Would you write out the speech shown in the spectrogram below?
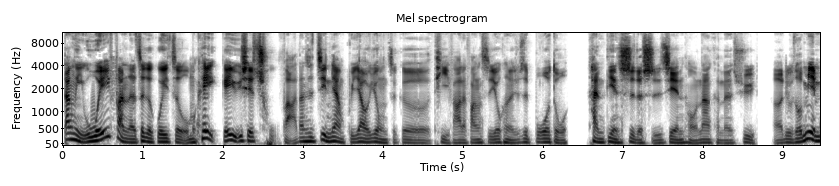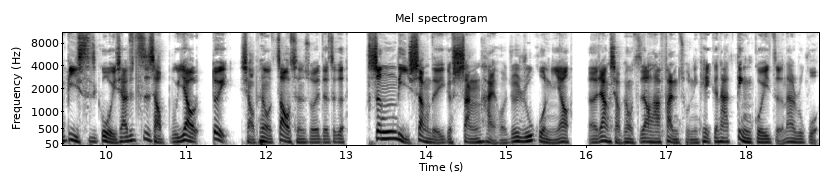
当你违反了这个规则，我们可以给予一些处罚，但是尽量不要用这个体罚的方式，有可能就是剥夺看电视的时间哦。那可能去呃，比如说面壁思过一下，就至少不要对小朋友造成所谓的这个生理上的一个伤害哦。就是如果你要。呃，让小朋友知道他犯错，你可以跟他定规则。那如果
